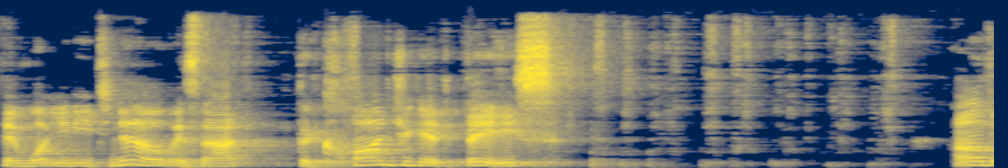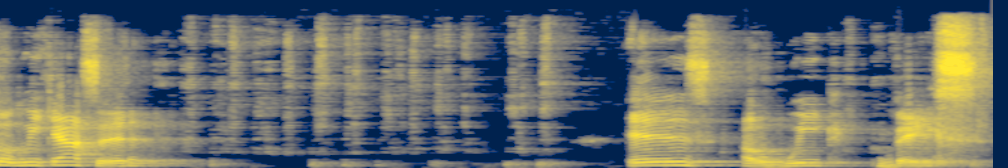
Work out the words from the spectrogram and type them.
And what you need to know is that the conjugate base of a weak acid is a weak base.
